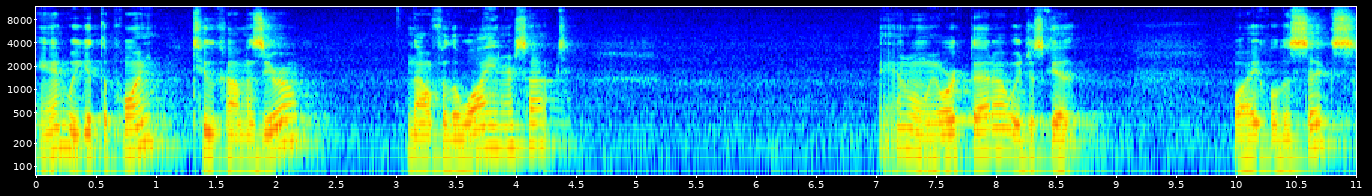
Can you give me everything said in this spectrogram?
And we get the point, 2 comma 0. Now for the y-intercept. And when we work that out, we just get y equal to 6.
